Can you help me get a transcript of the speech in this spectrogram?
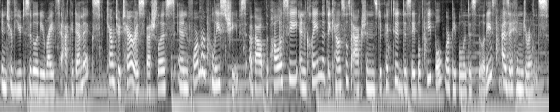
interviewed disability rights academics, counterterrorist specialists, and former police chiefs about the policy and claimed that the council's actions depicted disabled people or people with disabilities as a hindrance.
